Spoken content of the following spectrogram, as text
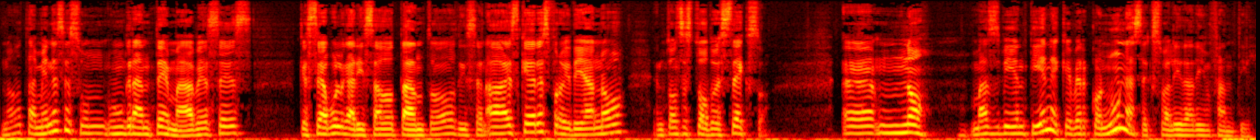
¿No? También ese es un, gran tema. A veces que se ha vulgarizado tanto, dicen, ah, es que eres freudiano, entonces todo es sexo. Eh, no, más bien tiene que ver con una sexualidad infantil.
